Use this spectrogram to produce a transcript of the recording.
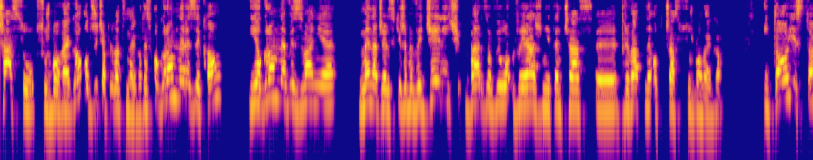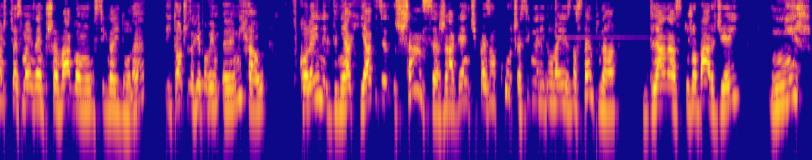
czasu służbowego od życia prywatnego. To jest ogromne ryzyko i ogromne wyzwanie menedżerskie, żeby wydzielić bardzo wyraźnie ten czas y, prywatny od czasu służbowego. I to jest coś, co jest moim zdaniem przewagą Signal Iduny. I to, o czym za chwilę powiem y, Michał, w kolejnych dniach ja widzę szansę, że agenci powiedzą, kurczę, Signal Iduna jest dostępna dla nas dużo bardziej niż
